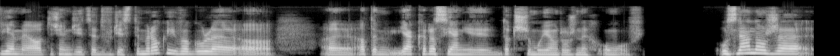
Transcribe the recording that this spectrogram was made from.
wiemy o 1920 roku i w ogóle o, e, o tym, jak Rosjanie dotrzymują różnych umów. Uznano, że,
